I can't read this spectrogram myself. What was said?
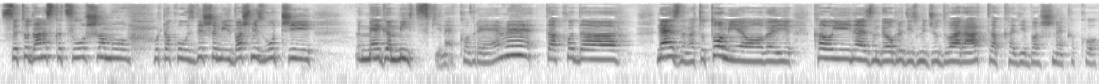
sve to danas kad slušamo, tako uzdišem i baš mi zvuči mega mitski neko vreme, tako da ne znam, eto to mi je ovaj, kao i ne znam, Beograd između dva rata kad je baš nekako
